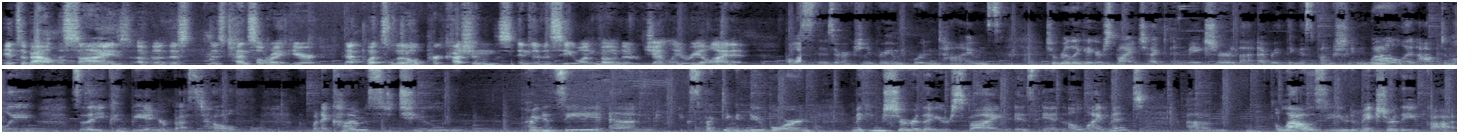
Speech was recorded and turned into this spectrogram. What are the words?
it's about the size of a, this this pencil right here that puts little percussions into the C1 bone to gently realign it. Those are actually very important times to really get your spine checked and make sure that everything is functioning well and optimally so that you can be in your best health. When it comes to pregnancy and expecting a newborn, making sure that your spine is in alignment um, allows you to make sure that you've got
